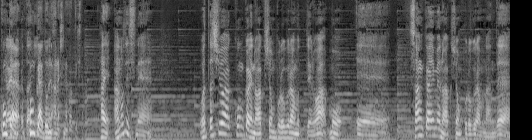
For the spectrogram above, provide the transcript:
今回今回はどんな話になってきた？はい。あのですね私は今回のアクションプログラムっていうのはもう、えー、3回目のアクションプログラムなんで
